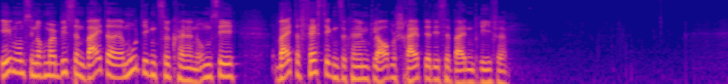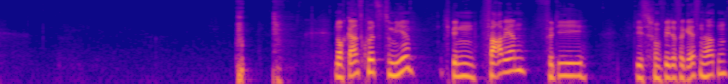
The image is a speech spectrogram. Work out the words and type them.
eben, um sie noch mal ein bisschen weiter ermutigen zu können, um sie weiter festigen zu können im Glauben, schreibt er diese beiden Briefe. Noch ganz kurz zu mir. Ich bin Fabian, für die, die es schon wieder vergessen hatten.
